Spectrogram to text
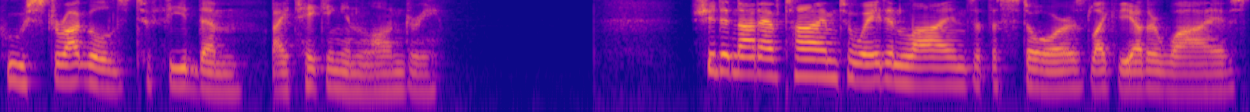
who struggled to feed them by taking in laundry. She did not have time to wait in lines at the stores like the other wives,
